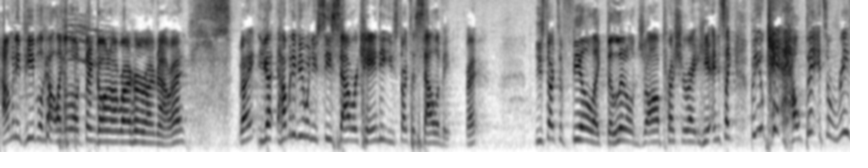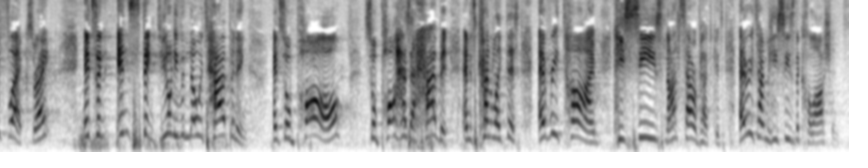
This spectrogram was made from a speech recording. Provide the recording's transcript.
How many people got like a little thing going on right here, right now, right? Right? You got how many of you when you see sour candy, you start to salivate, right? You start to feel like the little jaw pressure right here. And it's like, but you can't help it. It's a reflex, right? It's an instinct. You don't even know it's happening. And so Paul, so Paul has a habit, and it's kind of like this. Every time he sees, not Sour Patch Kids, every time he sees the Colossians,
